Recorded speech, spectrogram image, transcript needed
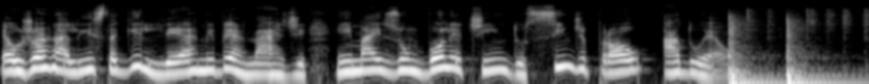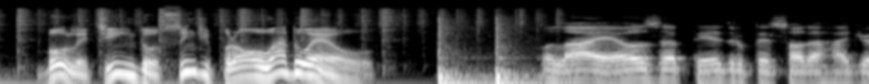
é o jornalista Guilherme Bernardi, em mais um boletim do Sindiprol Aduel. Boletim do Sindipro Aduel. Olá, Elza, Pedro, pessoal da Rádio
